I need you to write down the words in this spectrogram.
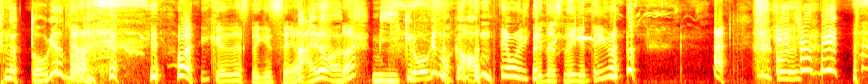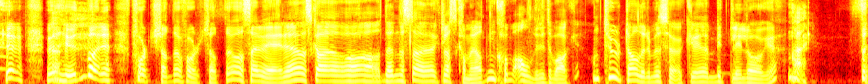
Knøtt-Åge. da. jeg kunne nesten ikke se. Nei, det var. Mikro-Åge, det var ikke han. Jeg orket nesten ingenting. Men. Men hun bare fortsatte og fortsatte å servere, og, skal, og denne klassekameraten kom aldri tilbake. Han turte aldri besøke bitte lille Åge. Nei. Så,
